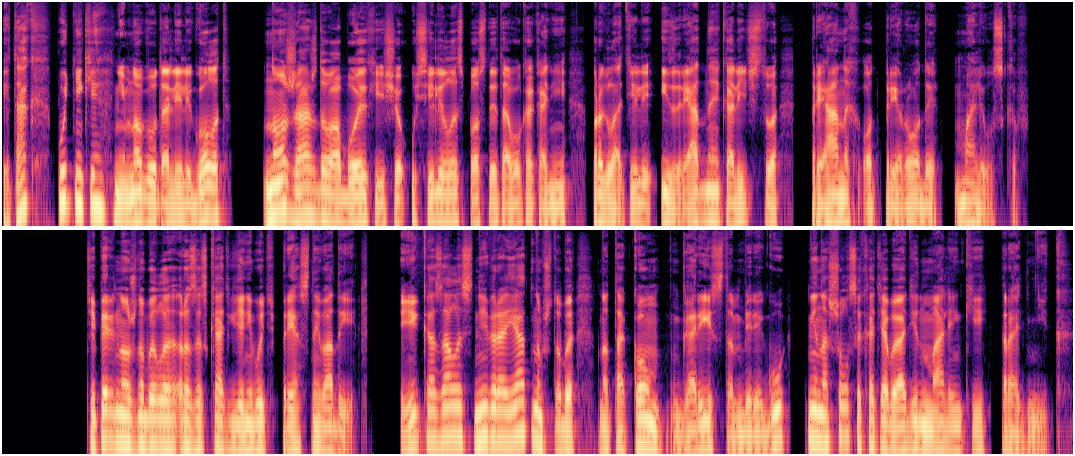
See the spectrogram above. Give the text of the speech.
Итак, путники немного утолили голод, но жажда у обоих еще усилилась после того, как они проглотили изрядное количество пряных от природы моллюсков. Теперь нужно было разыскать где-нибудь пресной воды, и казалось невероятным, чтобы на таком гористом берегу не нашелся хотя бы один маленький родник.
